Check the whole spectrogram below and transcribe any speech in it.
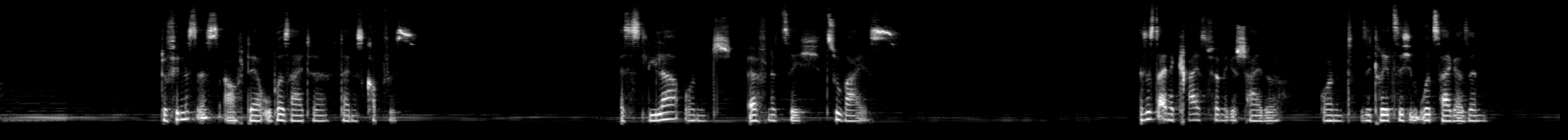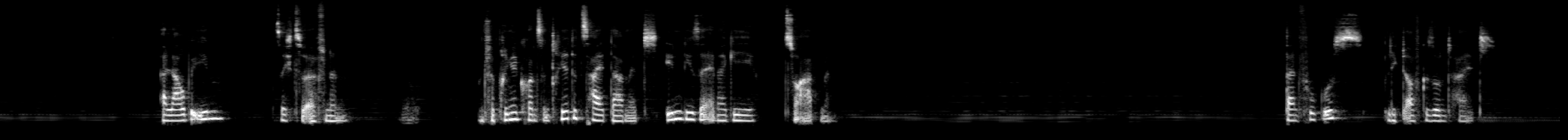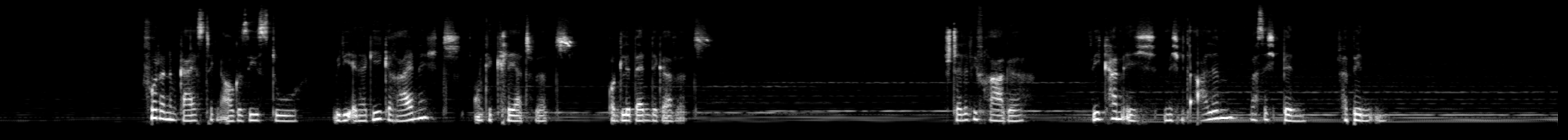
Du findest es auf der Oberseite deines Kopfes. Es ist lila und öffnet sich zu weiß. Es ist eine kreisförmige Scheibe und sie dreht sich im Uhrzeigersinn. Erlaube ihm, sich zu öffnen und verbringe konzentrierte Zeit damit, in diese Energie zu atmen. Dein Fokus liegt auf Gesundheit. Vor deinem geistigen Auge siehst du, wie die Energie gereinigt und geklärt wird und lebendiger wird. Stelle die Frage, wie kann ich mich mit allem, was ich bin, verbinden?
